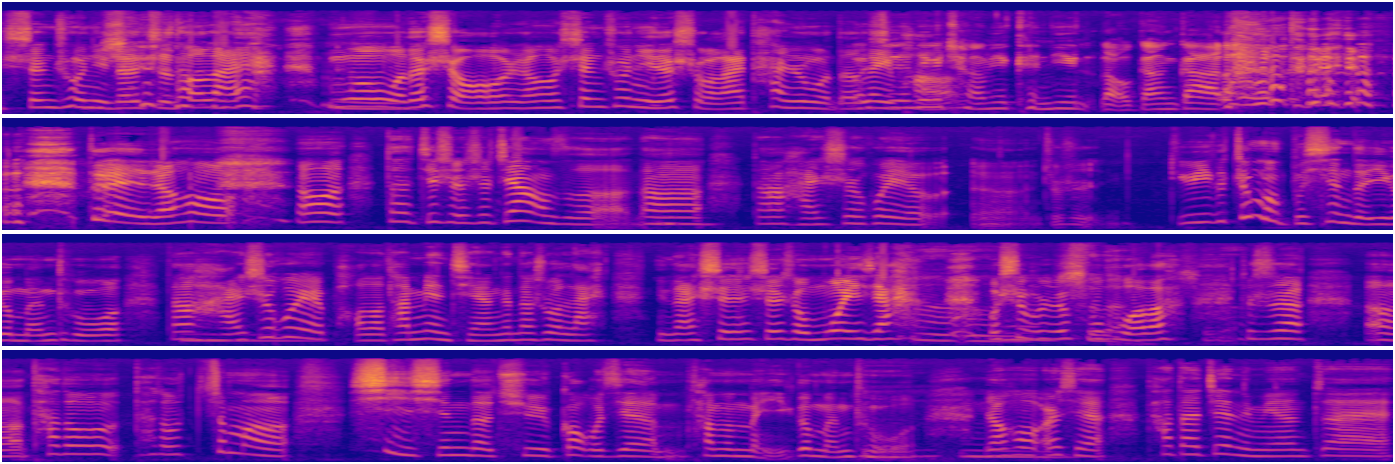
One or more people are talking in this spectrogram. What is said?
伸出你的 指头来摸我的手，然后伸出你的手来探入我的肋旁我觉得那个。场面肯定老尴尬了，” 对对，然后，然后，但即使是这样子，那他还是会有，嗯、就是。有一个这么不信的一个门徒，但还是会跑到他面前跟他说：“来，你来伸伸手摸一下，嗯嗯 我是不是复活了？”就是呃，他都他都这么细心的去告诫他们每一个门徒，嗯然后而且他在这里面在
